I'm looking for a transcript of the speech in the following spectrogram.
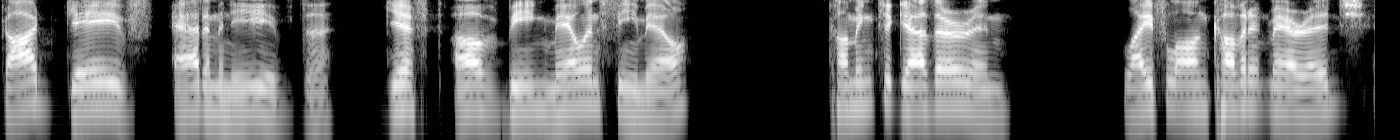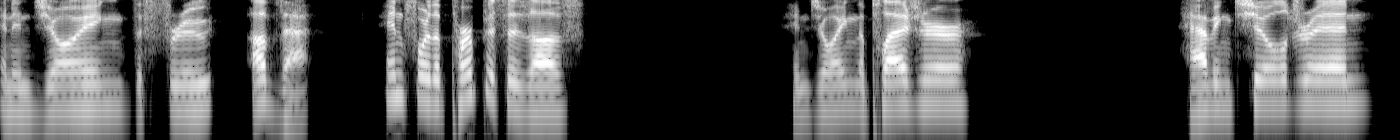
God gave Adam and Eve the gift of being male and female, coming together in lifelong covenant marriage and enjoying the fruit of that. And for the purposes of enjoying the pleasure, having children,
